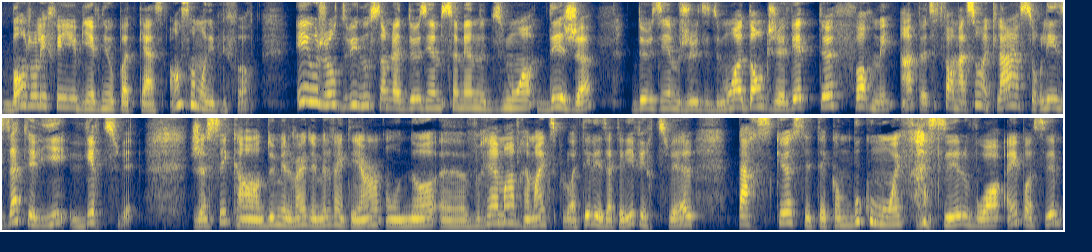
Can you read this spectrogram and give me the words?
Bonjour les filles, bienvenue au podcast Ensemble on est plus forte. Et aujourd'hui, nous sommes la deuxième semaine du mois déjà, deuxième jeudi du mois. Donc, je vais te former petite formation éclair sur les ateliers virtuels. Je sais qu'en 2020-2021, on a euh, vraiment, vraiment exploité les ateliers virtuels parce que c'était comme beaucoup moins facile, voire impossible,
